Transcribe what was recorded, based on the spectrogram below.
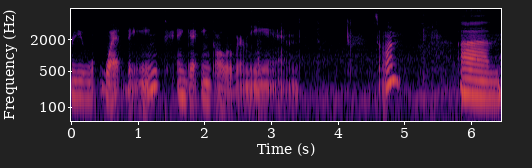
re-wet the ink and get ink all over me so on. Um,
